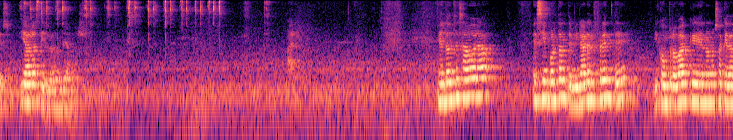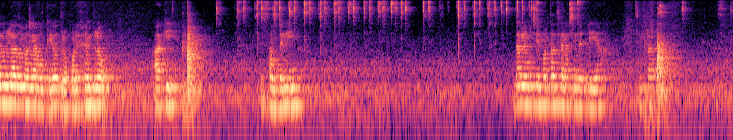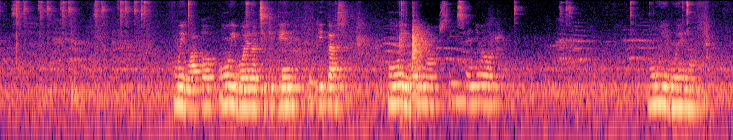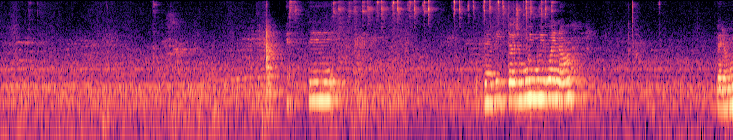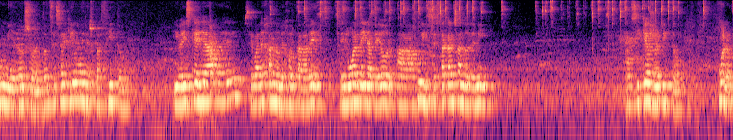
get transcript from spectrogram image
Eso. Y ahora sí, redondeamos. Entonces ahora es importante mirar el frente y comprobar que no nos ha quedado un lado más largo que otro. Por ejemplo, aquí está un pelín. Darle mucha importancia a la simetría, chicas. Muy guapo, muy bueno, chiquitín, Luquitas. Muy bueno, sí Señor. Muy bueno. Este perrito es muy muy bueno, pero muy miedoso, entonces hay muy despacito. Y veis que ya él se va dejando mejor cada vez en lugar de ir a peor, a uy, se está cansando de mí. Así que os repito, bueno,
